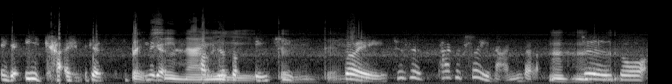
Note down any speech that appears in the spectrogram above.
那个易改那个那个，他们就说习气，对，就是它是最难的。嗯就是说，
